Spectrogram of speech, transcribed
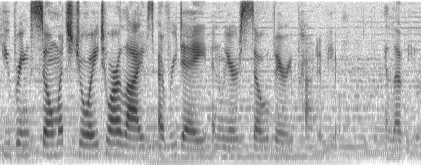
You bring so much joy to our lives every day, and we are so very proud of you. I love you.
